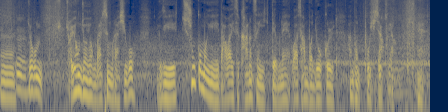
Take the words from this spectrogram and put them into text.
어, 네. 조금 조용조용 말씀을 하시고 여기 숨구멍이 나와 있을 가능성이 있기 때문에 와서 한번 요걸 한번 보시자고요. 예.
